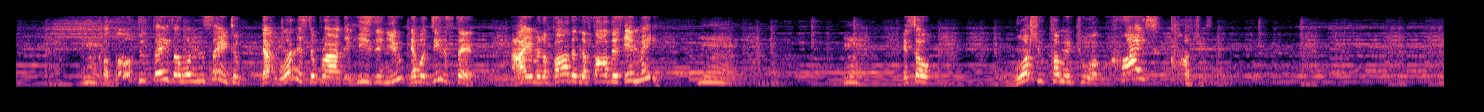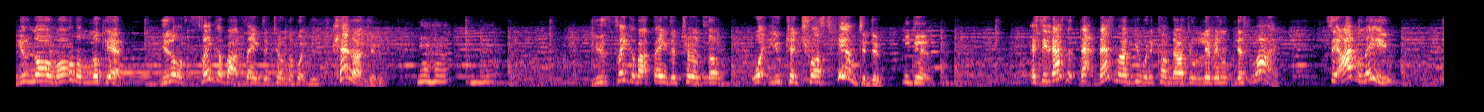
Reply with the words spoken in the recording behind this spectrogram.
Mm. Because those two things are one and the same. To that one is implied that He's in you. That's what Jesus said. I am in the Father, and the Father is in me. Mm. Mm. And so once you come into a Christ consciousness, you no longer look at, you don't think about things in terms of what you cannot do. Mm -hmm. Mm -hmm. You think about things in terms of what you can trust him to do. You do. And see, that's the, that, that's my view when it comes down to living this life. See, I believe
